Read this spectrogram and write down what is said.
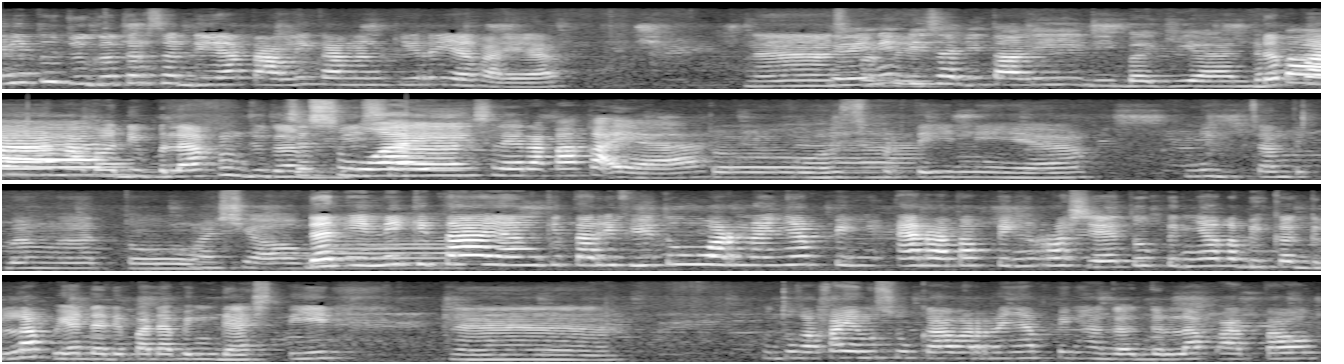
ini tuh juga tersedia tali kanan kiri ya kak ya? Nah ini bisa ditali di bagian depan, depan, atau di belakang juga sesuai bisa selera kakak ya. Tuh Nah. seperti ini ya. Ini cantik banget tuh. Masya Allah. dan ini kita yang kita review itu warnanya pink air atau pink rose ya itu pinknya lebih ke gelap ya daripada pink dusty. Nah untuk kakak yang suka warnanya pink agak gelap atau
